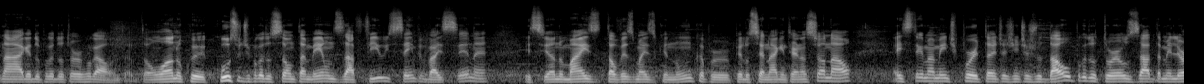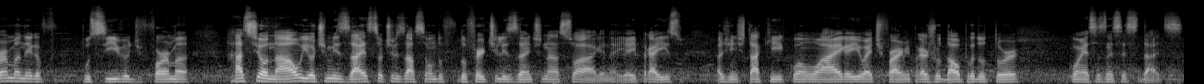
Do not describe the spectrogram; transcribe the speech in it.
na área do produtor rural. Então, um ano que o custo de produção também é um desafio e sempre vai ser, né? Esse ano mais, talvez mais do que nunca, por, pelo cenário internacional, é extremamente importante a gente ajudar o produtor a usar da melhor maneira possível, de forma racional e otimizar essa utilização do, do fertilizante na sua área. Né? E aí, para isso, a gente está aqui com a AIRA e o Wet Farm para ajudar o produtor com essas necessidades.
